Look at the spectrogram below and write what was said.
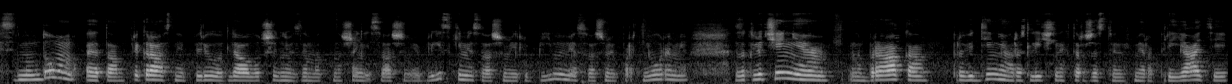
седьмым домом это прекрасный период для улучшения взаимоотношений с вашими близкими, с вашими любимыми, с вашими партнерами, заключение брака, проведение различных торжественных мероприятий.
